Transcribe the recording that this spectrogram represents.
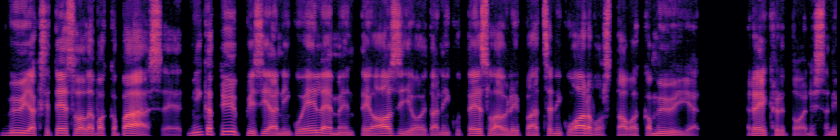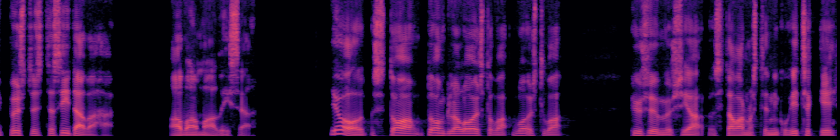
myyjäksi Teslalle vaikka pääsee. Että minkä tyyppisiä niin kuin elementtejä, asioita niin kuin Tesla ylipäätään niin kuin arvostaa vaikka myyjien rekrytoinnissa, niin pystyisitte sitä vähän avaamaan lisää? Joo, tuo, tuo on kyllä loistava, loistava kysymys ja sitä varmasti niin kuin itsekin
